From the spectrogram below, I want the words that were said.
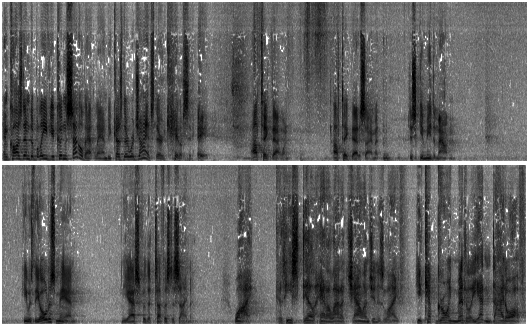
and caused them to believe you couldn't settle that land because there were giants there. And Caleb said, Hey, I'll take that one. I'll take that assignment. Just give me the mountain. He was the oldest man. He asked for the toughest assignment. Why? because he still had a lot of challenge in his life. He'd kept growing mentally, he hadn't died off.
